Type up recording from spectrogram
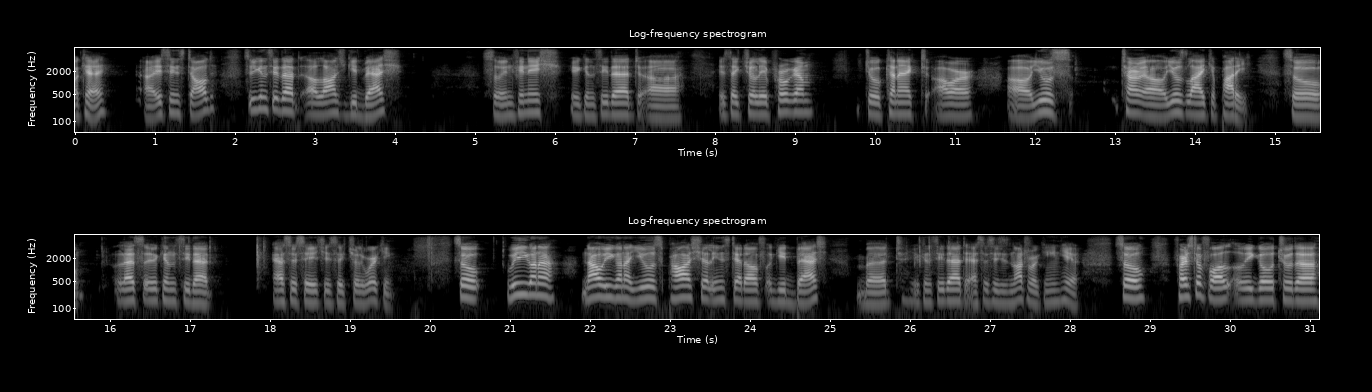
Okay uh, it's installed. So you can see that uh, launch git bash. So in finish you can see that uh, it's actually a program to connect our uh, use term uh, use like a PuTTY so let's you can see that SSH is actually working. So we are gonna now we're gonna use PowerShell instead of git bash but you can see that SSH is not working in here. So first of all we go to the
